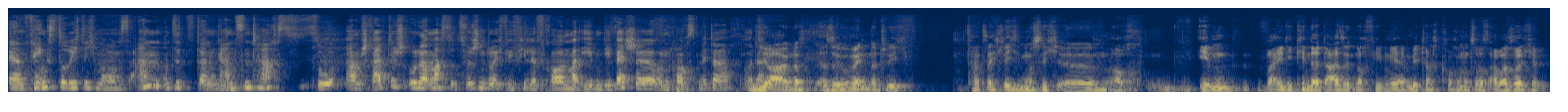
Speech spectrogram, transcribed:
ähm, fängst du richtig morgens an und sitzt dann den ganzen Tag so am Schreibtisch oder machst du zwischendurch wie viele Frauen mal eben die Wäsche und kochst Mittag? Oder? Ja, das, also im Moment natürlich tatsächlich muss ich äh, auch eben, weil die Kinder da sind, noch viel mehr Mittag kochen und sowas, aber solche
